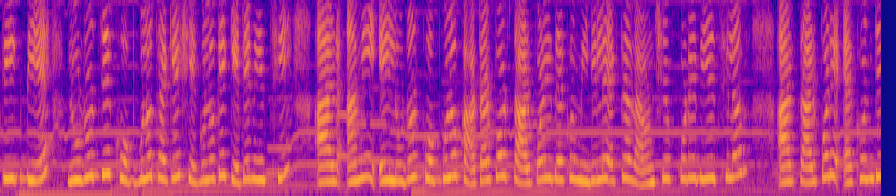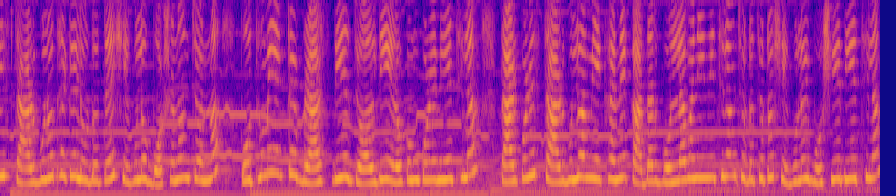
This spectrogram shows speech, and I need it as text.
স্টিক দিয়ে লুডোর যে খোপগুলো থাকে সেগুলোকে কেটে নিচ্ছি। আর আমি এই লুডোর খোপগুলো কাটার পর তারপরে দেখো মিডিলে একটা রাউন্ড শেপ করে দিয়েছিলাম। আর তারপরে এখন যে স্টারগুলো থাকে লুডোতে সেগুলো বসানোর জন্য প্রথমেই একটা ব্রাশ দিয়ে জল দিয়ে এরকম করে নিয়েছিলাম। তারপরে স্টারগুলো আমি এখানে কাদার গোল্লা বানিয়ে নিয়েছিলাম, ছোট ছোট সেগুলোই বসিয়ে দিয়েছিলাম।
